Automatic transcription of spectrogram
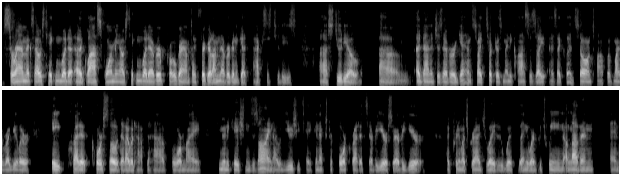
ceramics. I was taking what uh, glass forming. I was taking whatever programs. I figured I'm never going to get access to these uh, studio um, advantages ever again. So I took as many classes I, as I could. So on top of my regular eight credit course load that I would have to have for my communication design, I would usually take an extra four credits every year. So every year, I pretty much graduated with anywhere between 11 and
